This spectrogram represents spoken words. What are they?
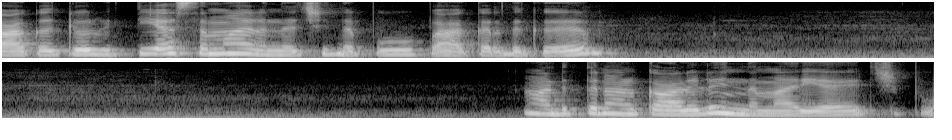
பார்க்கறதுக்கு. ஒரு வித்தியாசமாக இருந்துச்சு இந்த பூ பார்க்குறதுக்கு. அடுத்த நாள் காலையில் இந்த மாதிரி ஆயிடுச்சு பூ.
